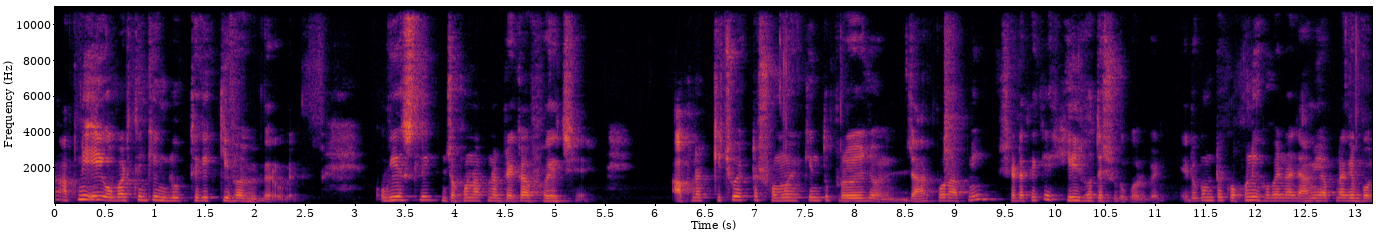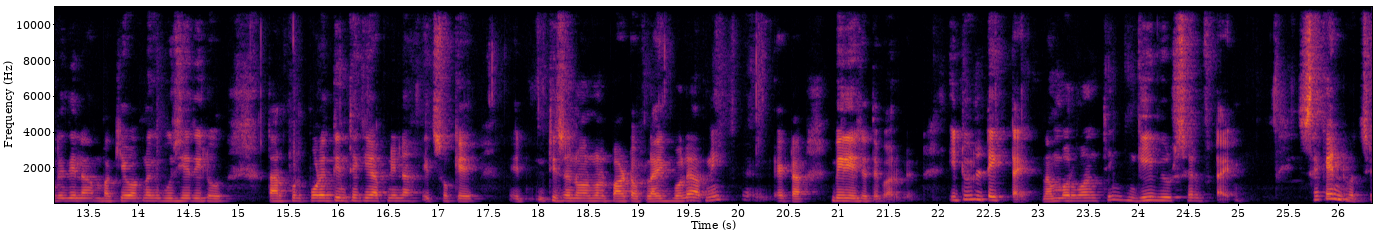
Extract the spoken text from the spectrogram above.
আপনি এই ওভার থিঙ্কিং লুপ থেকে কীভাবে বেরোবেন? অবভিয়াসলি যখন আপনার ব্রেকআপ হয়েছে আপনার কিছু একটা সময় কিন্তু প্রয়োজন, যার পর আপনি সেটা থেকে হিল হতে শুরু করবেন। এরকমটা কখনই হবে না যে আমি আপনাকে বলে দিলাম বা কেউ আপনাকে বুঝিয়ে দিল, তারপর পরের দিন থেকে আপনি না it's okay it is a normal part of life বলে আপনি একটা বেরিয়ে যেতে পারবেন। It will take time number one thing give yourself time second হচ্ছে,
